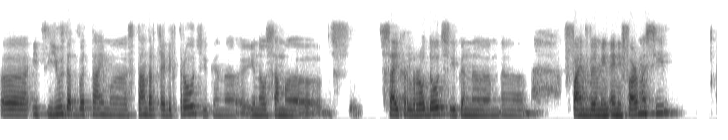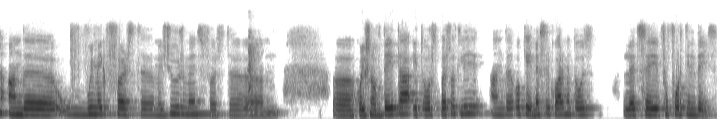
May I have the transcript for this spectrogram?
uh, it's used at that time uh, standard electrodes. You can, uh, you know, some uh, cycle rododes. You can um, uh, find them in any pharmacy. And we make first measurements, first um, collection of data. It works perfectly. And okay, next requirement was, let's say, for 14 days.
